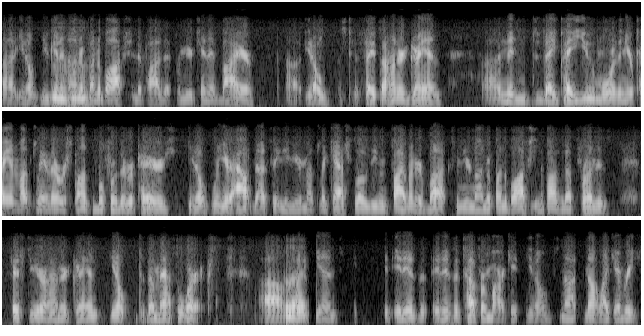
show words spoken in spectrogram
uh, you know, you get mm-hmm. a non-refundable option deposit from your tenant buyer. Uh, you know, let's just say it's a hundred grand uh, and then they pay you more than you're paying monthly, and they're responsible for the repairs. You know, when you're out nothing and your monthly cash flow is even 500 bucks, and your non-refundable option deposit up front is 50 or 100 grand, you know, the math works. Uh, right. But again, it, it is it is a tougher market. You know, it's not not like every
